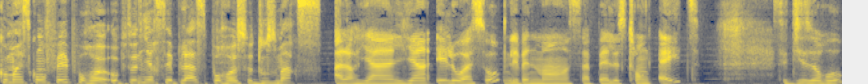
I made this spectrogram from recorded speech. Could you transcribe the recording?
Comment est-ce qu'on fait pour euh, obtenir ces places pour euh, ce 12 mars? Alors, il y a un lien Hello Asso. L'événement s'appelle Strong 8. C'est 10 euros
